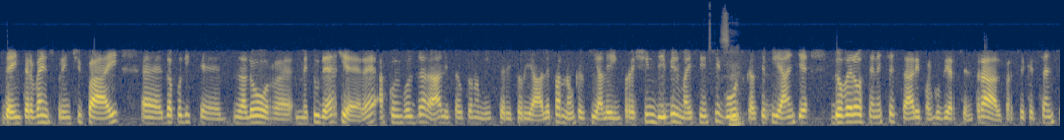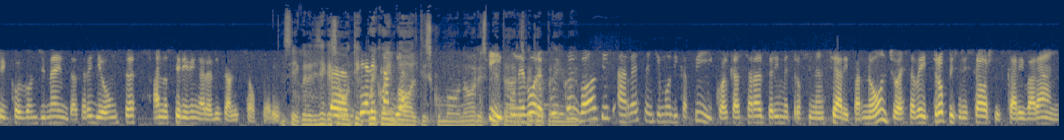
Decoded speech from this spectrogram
dei interventi principali eh, dopodiché la loro metoda chiare a coinvolgerà le autonomie territoriali per non che sia imprescindibile ma sia sicuro sì. che sia anche doveroso e necessario per il governo centrale perché senza il coinvolgimento delle regioni non si arriva a realizzare i opere sì, quelli dicono che sono eh, tutti coinvolti scumo, no? rispetto, sì, con nevore poi coinvolti arresta anche in modo di capire qual sarà il perimetro finanziario per noi cioè se avete troppe risorse che arriveranno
